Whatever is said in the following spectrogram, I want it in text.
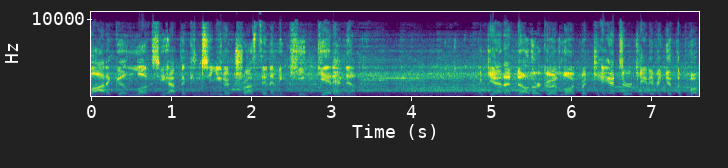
lot of good looks. You have to continue to trust in them and keep getting them. Again, another good look, but Kanter can't even get the put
